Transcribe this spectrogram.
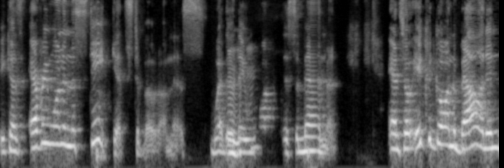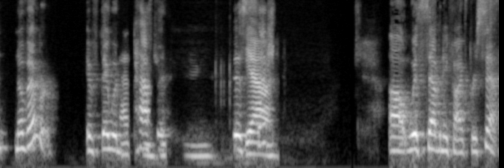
because everyone in the state gets to vote on this, whether they Mhm. want this amendment. And so it could go on the ballot in November if they would That's pass it this Yeah. session uh, with 75%.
